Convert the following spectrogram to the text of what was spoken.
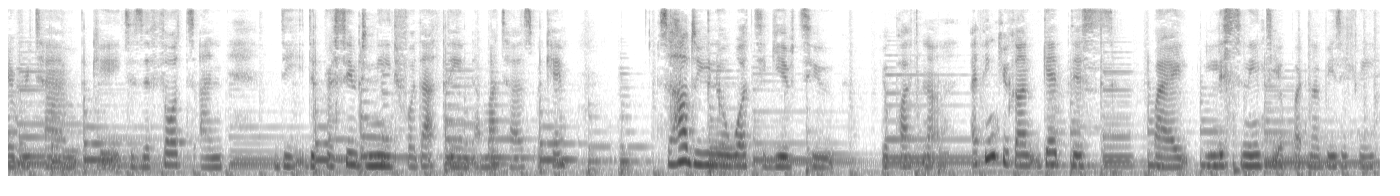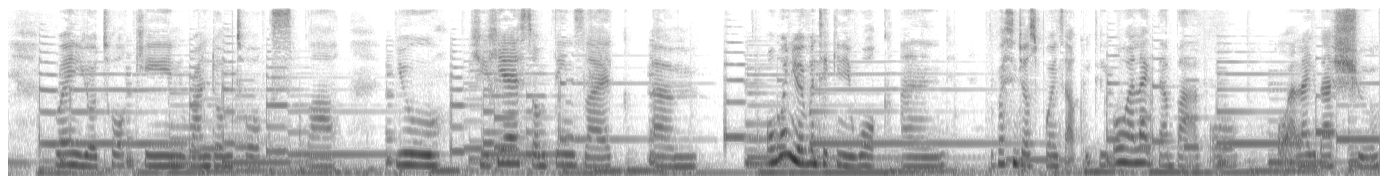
every time, okay? It is the thought and the the perceived need for that thing that matters okay so how do you know what to give to your partner. I think you can get this by listening to your partner basically. When you're talking random talks blah you you hear some things like um or when you're even taking a walk and the person just points out quickly oh i like that bag or oh i like that shoe.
